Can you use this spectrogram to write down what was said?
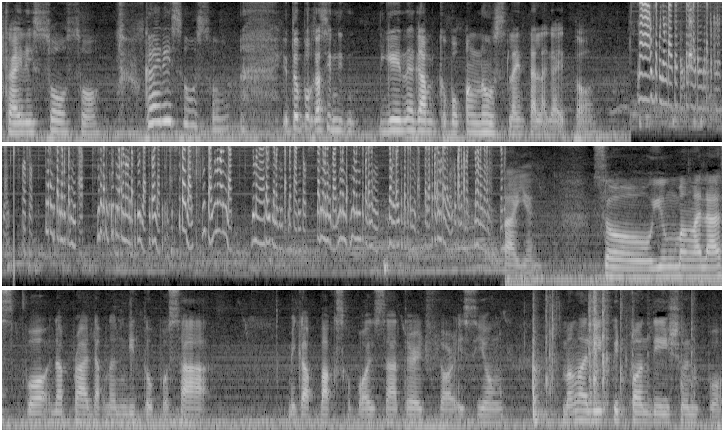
Kylie Soso. Kylie Soso. Ito po kasi ginagamit ko po pang nose line talaga ito. Ayan. So, yung mga last po na product nandito po sa makeup box ko po sa third floor is yung mga liquid foundation po.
